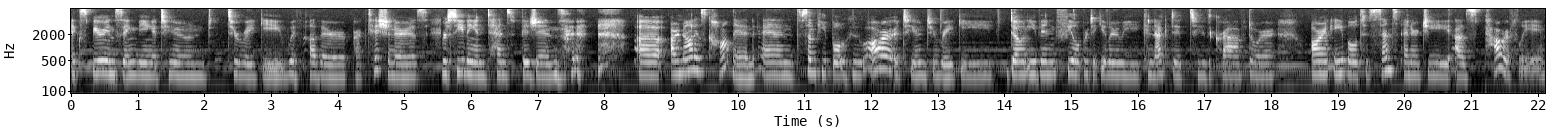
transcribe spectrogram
experiencing being attuned to Reiki with other practitioners, receiving intense visions uh, are not as common and some people who are attuned to Reiki don't even feel particularly connected to the craft or aren't able to sense energy as powerfully.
